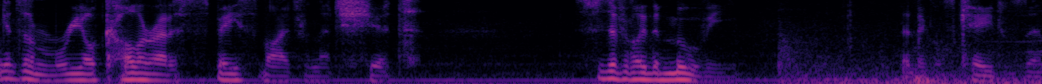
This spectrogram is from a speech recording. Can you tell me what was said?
Get some real color out of space vibes from that shit. Specifically the movie that Nicolas Cage was in.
